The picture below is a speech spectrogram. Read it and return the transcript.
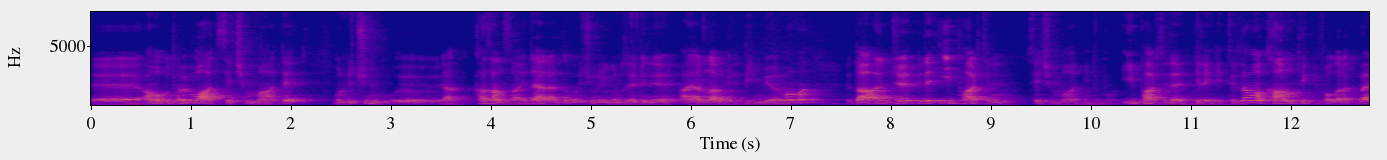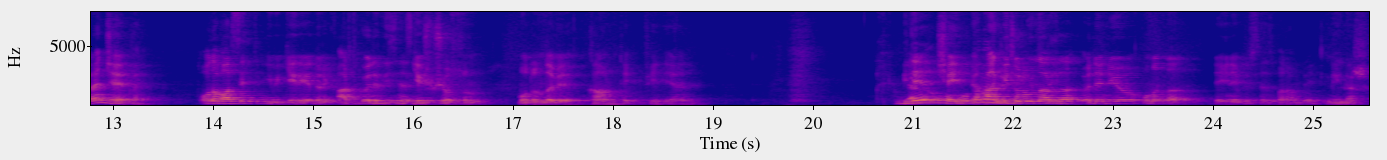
Ee, ama bu tabii vaat, seçim vaadi. Bunun için e, yani kazansaydı herhalde bunun için uygun zemini ayarlar mıydı bilmiyorum ama daha önce bir de İyi Parti'nin seçim vaadiydi bu. İyi Parti de dile getirdi ama kanun teklifi olarak veren CHP. O da bahsettiğim gibi geriye dönük artık ödediyseniz geçmiş olsun modunda bir kanun teklifiydi yani. Bir Yani de o- şey o hangi durumlarda ödeniyor ona da değinebilirsiniz Baran Bey. Neyler?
